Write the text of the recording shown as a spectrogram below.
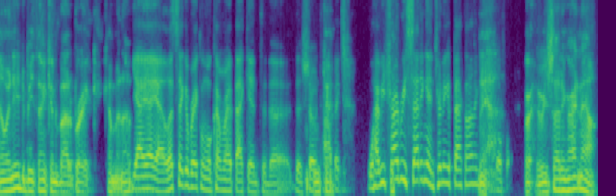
And we need to be thinking about a break coming up. Yeah, yeah, yeah. Let's take a break and we'll come right back into the the show Okay. topic. Well, have you tried resetting it and turning it back on again? Yeah. Go. Right, resetting right now.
